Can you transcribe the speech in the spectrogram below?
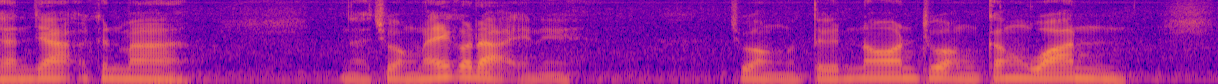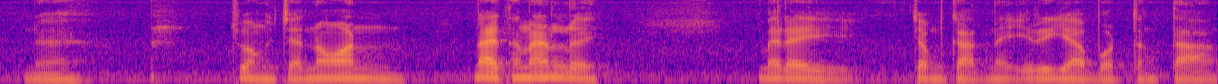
ชัญญะขึ้นมา นะช่วงไหนก็ได้นี่ช่วงตื่นนอนช่วงกลางวันนะช่วงจะนอนได้ทั้งนั้นเลย ไม่ได้จำกัดในอิริยาบถต่าง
